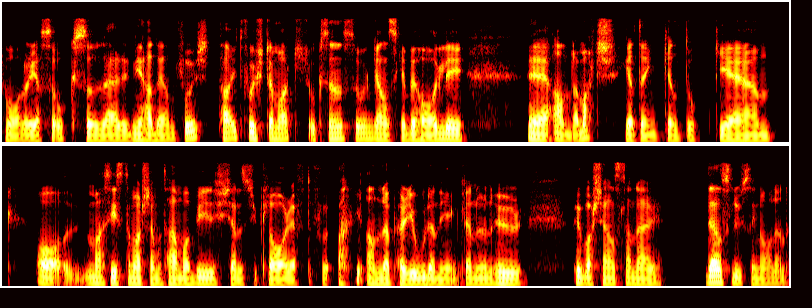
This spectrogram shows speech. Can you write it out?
kvalresa också där ni hade en först, tajt första match och sen så en ganska behaglig eh, andra match helt enkelt och ehm, ja, sista matchen mot Hammarby kändes ju klar efter andra perioden egentligen. Men hur, hur var känslan när den slutsignalen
